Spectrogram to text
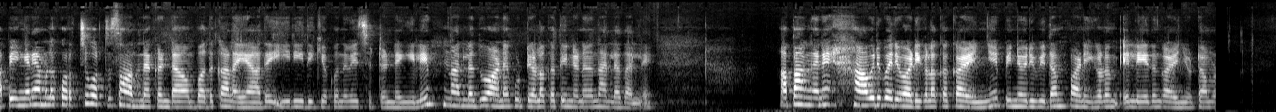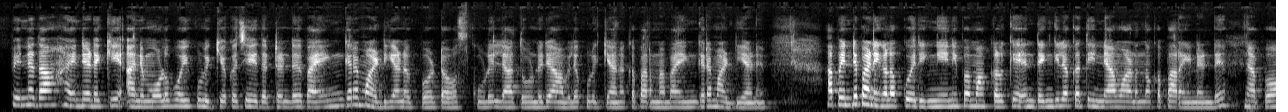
അപ്പോൾ ഇങ്ങനെ നമ്മൾ കുറച്ച് കുറച്ച് സാധനമൊക്കെ ഉണ്ടാകുമ്പോൾ അത് കളയാതെ ഈ രീതിക്കൊക്കെ ഒന്ന് വെച്ചിട്ടുണ്ടെങ്കിൽ നല്ലതുമാണ് കുട്ടികളൊക്കെ തിന്നണത് നല്ലതല്ലേ. അപ്പം അങ്ങനെ ആ ഒരു പരിപാടികളൊക്കെ കഴിഞ്ഞ് പിന്നെ ഒരുവിധം പണികളും എല്ലേതും കഴിഞ്ഞിട്ടോ പിന്നെ ഇതാ അതിന്റെ ഇടയ്ക്ക് അനുമോൾ പോയി കുളിക്കുകയൊക്കെ ചെയ്തിട്ടുണ്ട്. ഭയങ്കര മടിയാണ് ഇപ്പോൾ കേട്ടോ സ്കൂളില്ലാത്തതുകൊണ്ട് രാവിലെ കുളിക്കാനൊക്കെ പറഞ്ഞാൽ ഭയങ്കര മടിയാണ്. അപ്പോൾ എന്റെ പണികളൊക്കെ ഒരുങ്ങി. ഇനിയിപ്പോൾ മക്കൾക്ക് എന്തെങ്കിലുമൊക്കെ തിന്നാൻ വേണമെന്നൊക്കെ പറയുന്നുണ്ട്. അപ്പോൾ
